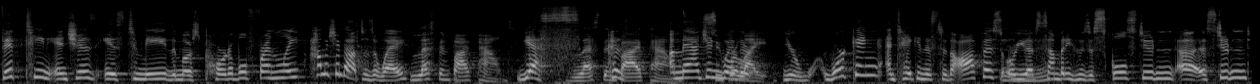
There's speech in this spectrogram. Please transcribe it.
15 inches is to me the most portable friendly. How much about does it weigh? Less than five pounds. Yes. Less than five pounds. Imagine Super whether light. you're w- working and taking this to the office, or you Mm-hmm. have somebody who's a school student, uh, a student,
